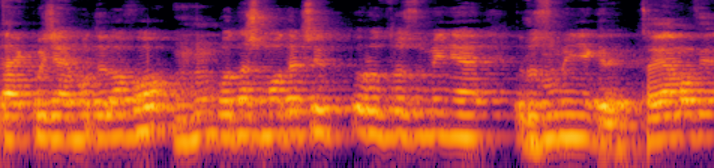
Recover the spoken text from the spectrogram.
tak jak powiedziałem, modelowo pod nasz model, czy rozumienie, rozumienie gry. To ja mówię,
